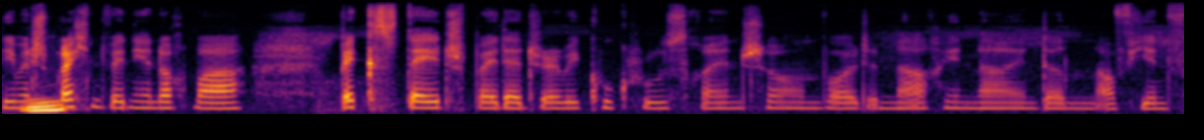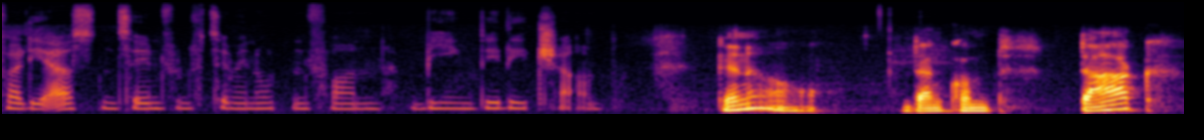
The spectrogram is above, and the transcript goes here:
Dementsprechend, mhm. wenn ihr nochmal Backstage bei der Jericho Cruise reinschauen wollt im Nachhinein, dann auf jeden Fall die ersten 10, 15 Minuten von Being Delete schauen. Genau. Und dann kommt Dark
